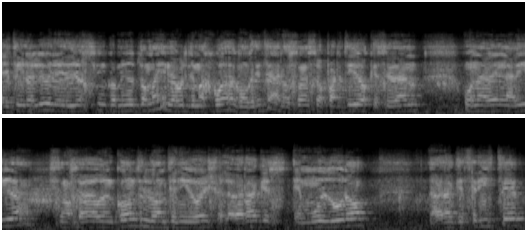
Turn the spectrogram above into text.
el tiro libre le dio cinco minutos más y la última jugada concretaron. Son esos partidos que se dan una vez en la vida, se nos ha dado en contra y lo han tenido ellos. La verdad que es, es muy duro, la verdad que es triste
